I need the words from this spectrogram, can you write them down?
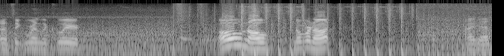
I think we're in the clear. Oh no. No, we're not. I got.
